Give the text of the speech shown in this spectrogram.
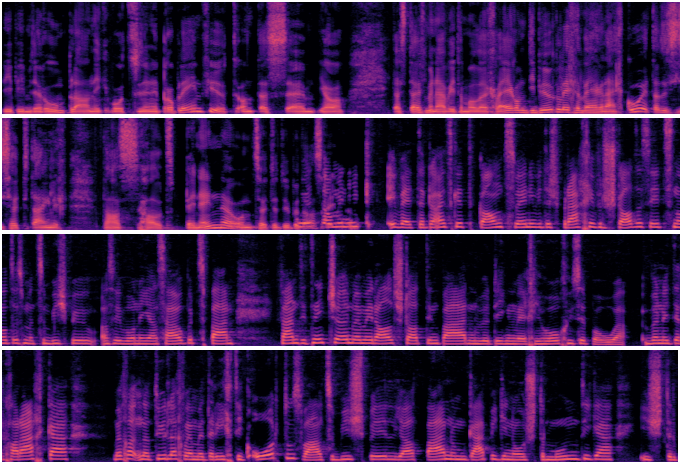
wie bei der Raumplanung, die zu einem Problem führt. Und das, ähm, ja, das darf man auch wieder mal erklären. Und die Bürgerlichen wären eigentlich gut, oder? Sie sollten eigentlich das halt benennen und sollten über gut, das Dominik, ich werde da jetzt ganz wenig widersprechen. Ich verstehe das jetzt noch, dass man zum Beispiel, also ich wohne ja selber zu Bern, ich fände es jetzt nicht schön, wenn wir Altstadt in Bern würde irgendwelche Hochhäuser bauen. Wenn ich dir recht geben kann, man könnte natürlich, wenn man den richtigen Ort auswählt, zum Beispiel, ja, die Bern-Umgebung in Ostermundigen, ist der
